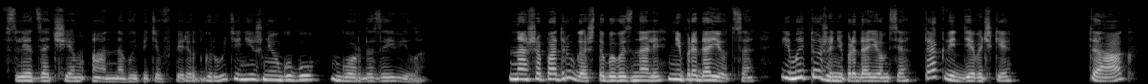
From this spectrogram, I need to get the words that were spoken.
Вслед за чем Анна, выпитив вперед грудь и нижнюю губу, гордо заявила. Наша подруга, чтобы вы знали, не продается, и мы тоже не продаемся, так ведь, девочки? Так,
